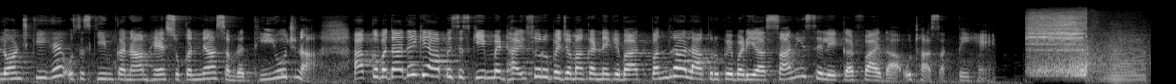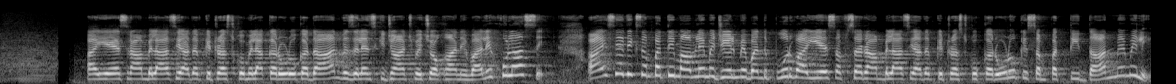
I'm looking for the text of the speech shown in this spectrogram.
लॉन्च की है, उस स्कीम का नाम है सुकन्या समृद्धि योजना। आपको बता दें कि आप इस स्कीम में ढाई सौ जमा करने के बाद पंद्रह लाख रुपए बड़ी आसानी से लेकर फ़ायदा उठा सकते हैं। आईएएस रामविलास यादव के ट्रस्ट को मिला करोड़ों का दान, विजिलेंस की जाँच में चौंकाने वाले खुलासे। आय से अधिक संपत्ति मामले में जेल में बंद पूर्व आईएएस अफसर रामविलास यादव के ट्रस्ट को करोड़ों की संपत्ति दान में मिली।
